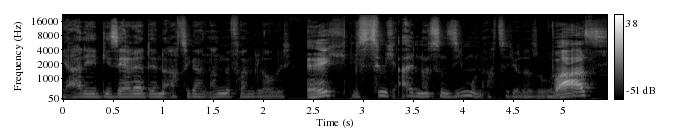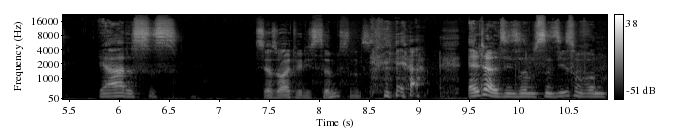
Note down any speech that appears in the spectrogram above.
ja, die, die Serie hat in den 80ern angefangen, glaube ich. Echt? Die ist ziemlich alt, 1987 oder so. Was? Ja, das ist Ist ja so alt wie die Simpsons. ja, älter als die Simpsons. Die ist von.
